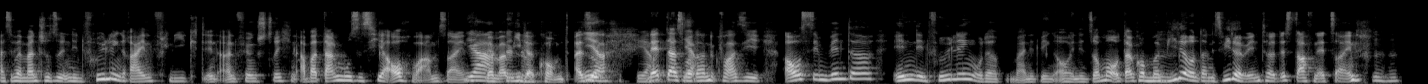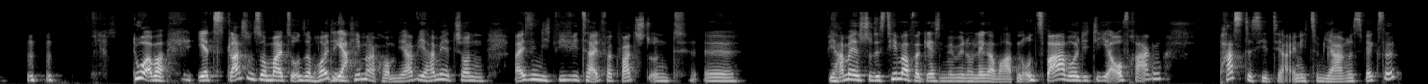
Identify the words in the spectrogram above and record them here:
also wenn man schon so in den Frühling reinfliegt, in Anführungsstrichen, aber dann muss es hier auch warm sein, Ja, wenn man genau. wiederkommt. Also ja, ja, Nicht, dass man dann quasi aus dem Winter in den Frühling oder meinetwegen auch in den Sommer und dann kommt man Mhm. wieder und dann ist wieder Winter. Das darf nicht sein. Mhm. Du, aber jetzt lass uns doch mal zu unserem heutigen. Thema kommen. Ja, wir haben jetzt schon, weiß ich nicht, wie viel Zeit verquatscht und äh, wir haben ja jetzt schon das Thema vergessen, wenn wir noch länger warten. Und zwar wollte ich dich auch fragen, passt es jetzt ja eigentlich zum Jahreswechsel?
